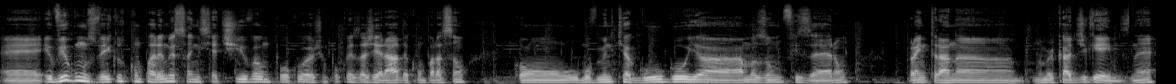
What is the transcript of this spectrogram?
É, eu vi alguns veículos comparando essa iniciativa um pouco, eu acho um pouco exagerada a comparação com o movimento que a Google e a Amazon fizeram para entrar na, no mercado de games, né?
